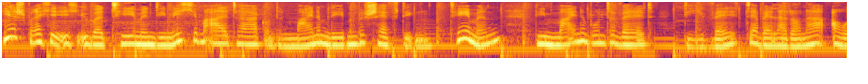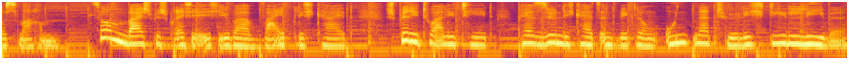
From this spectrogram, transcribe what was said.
Hier spreche ich über Themen, die mich im Alltag und in meinem Leben beschäftigen. Themen, die meine bunte Welt, die Welt der Belladonna ausmachen. Zum Beispiel spreche ich über Weiblichkeit, Spiritualität, Persönlichkeitsentwicklung und natürlich die Liebe.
